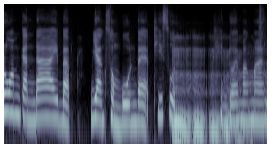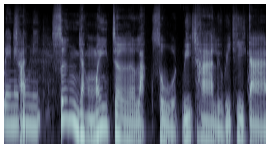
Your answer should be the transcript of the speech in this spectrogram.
ร่วมกันได้แบบอย่างสมบูรณ์แบบที่สุดอืมอืมอืมเห็นด้วยมาก ๆ เลยในช่ตรงนี้ ซึ่งยังไม่เจอหลักสูตรวิชาหรือวิธีการ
